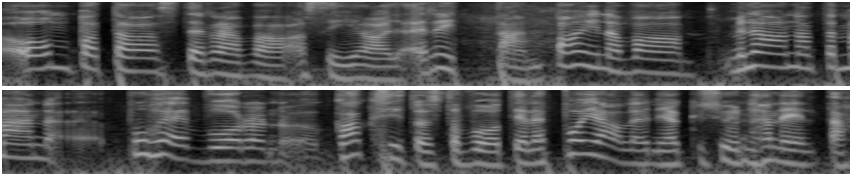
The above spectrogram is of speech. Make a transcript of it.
Onpa taas terävää asiaa ja erittäin painavaa. Minä annan tämän puheenvuoron 12-vuotiaalle pojalle ja kysyn häneltä,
